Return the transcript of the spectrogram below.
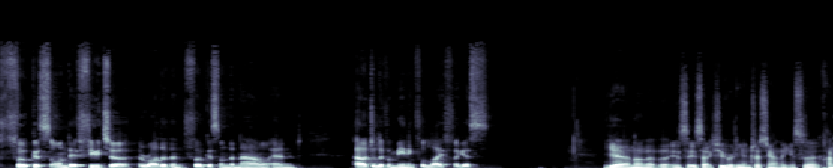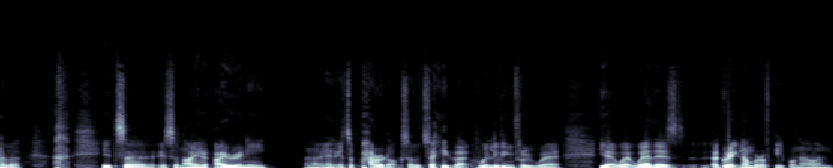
focus on their future rather than focus on the now and how to live a meaningful life, I guess. Yeah, no, that, that is it's actually really interesting. I think it's a kind of a it's a it's an irony uh, and it's a paradox. I would say that we're living through where, yeah, where where there's a great number of people now and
